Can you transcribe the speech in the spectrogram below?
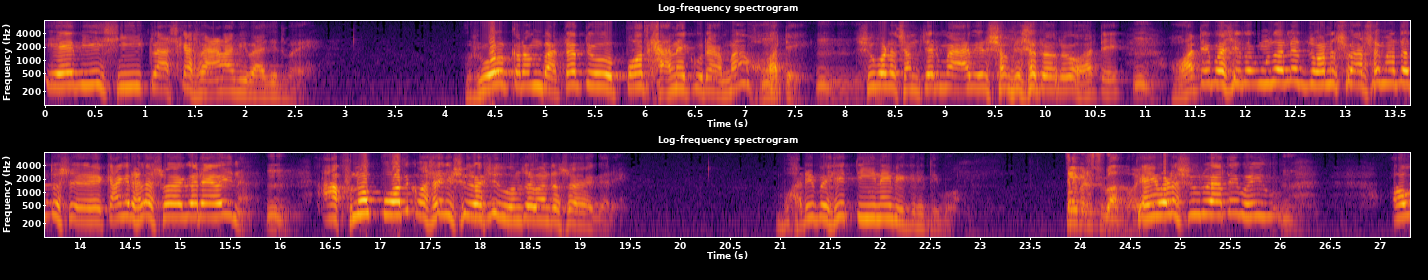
एबिसी क्लासका राणा विभाजित भए। रोल क्रमबाट त्यो पद खाने कुरामा हटे। सुबाट शमशेरमा आबिर शमशेरहरू हटे। हटेपछि त उनीहरूले जनस्वार्थमा त त्यो काङ्ग्रेसलाई सहयोग गरे होइन। आफ्नो पद कसरी सुरक्षित हुन्छ भनेर सहयोग गरे। भनेपछि ती नै विकृति भयो। त्यहीँबाट सुरुवात भयो। त्यहीँबाट सुरुवातै भइगयो अब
